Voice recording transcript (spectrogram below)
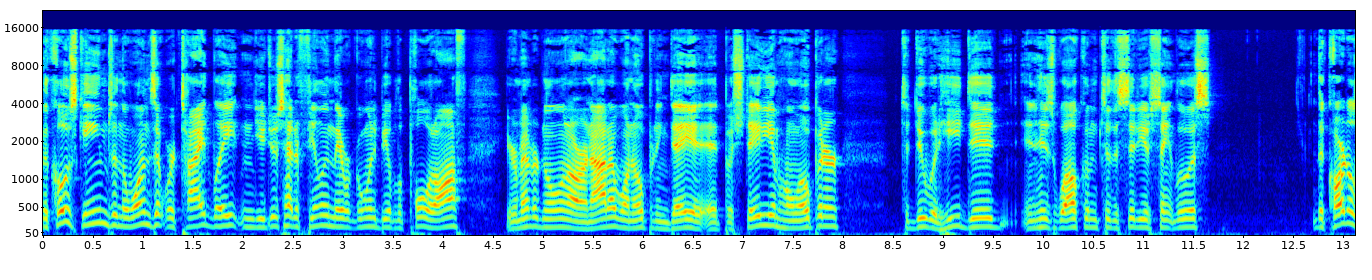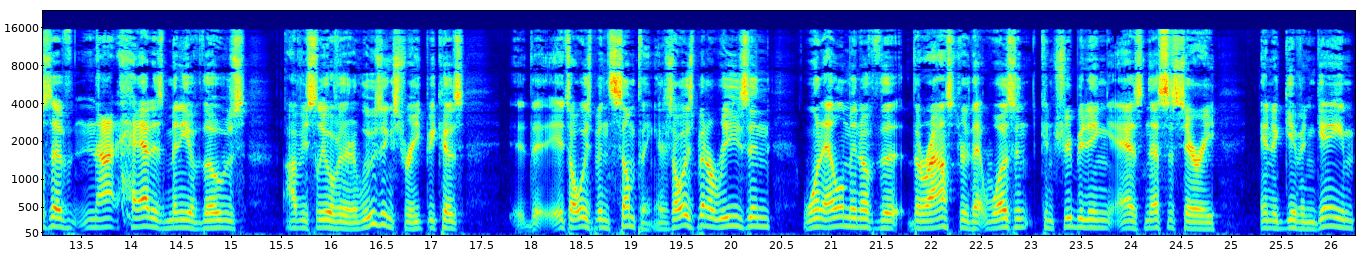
the close games and the ones that were tied late and you just had a feeling they were going to be able to pull it off. You remember Nolan Arenado one opening day at Busch Stadium, home opener, to do what he did in his welcome to the city of St. Louis. The Cardinals have not had as many of those, obviously, over their losing streak because it's always been something. There's always been a reason, one element of the, the roster that wasn't contributing as necessary in a given game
